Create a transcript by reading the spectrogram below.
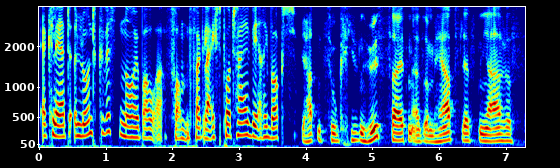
erklärt Lundquist Neubauer vom Vergleichsportal Verivox. Wir hatten zu Krisenhöchstzeiten, also im Herbst letzten Jahres,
